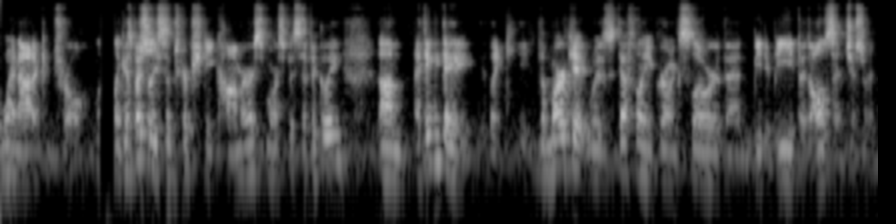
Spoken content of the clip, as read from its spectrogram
went out of control. Like especially subscription e-commerce more specifically. Um, i think they like the market was definitely growing slower than b2b but all of a sudden just went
